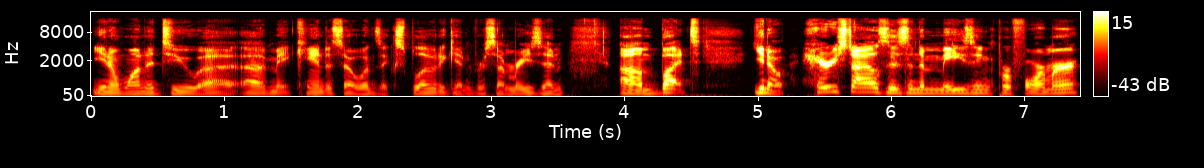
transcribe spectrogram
you know, wanted to uh, uh, make Candace Owens explode again for some reason. Um, but you know, Harry Styles is an amazing performer.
